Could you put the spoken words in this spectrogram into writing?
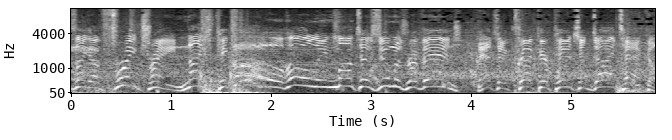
Guys like a freight train. Nice pick. Oh, holy Montezuma's revenge. That's a crap your pants and die tackle.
